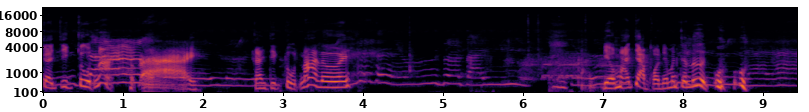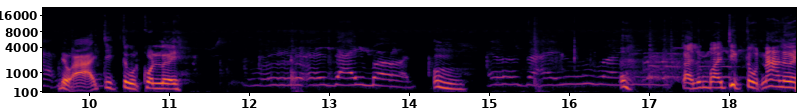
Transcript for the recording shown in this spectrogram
ไก่จิกตูดหน้าไปไก่จิกตูดหน้าเลย เดี๋ยวหมาจับก่อนเดี๋ยวมันจะลื่นอุ๊ยอุ๊ยเดี๋ยวอายจิกตูดคนเลยไดเบิร์ดอืมไดเบิร์ดไก่ลุงบอยจิกตูดหน้าเลย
